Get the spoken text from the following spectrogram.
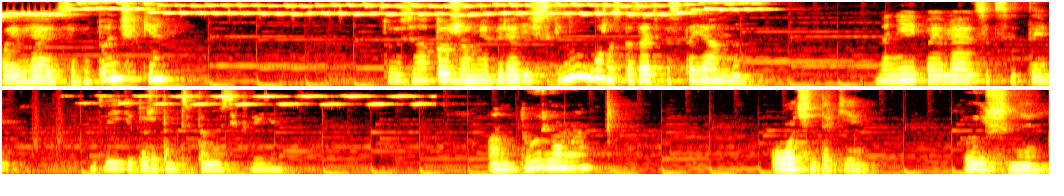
Появляются бутончики. То есть она тоже у меня периодически, ну, можно сказать, постоянно. На ней появляются цветы. Вот видите, тоже там цветоносик виден. Антуриумы. Очень такие пышные.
